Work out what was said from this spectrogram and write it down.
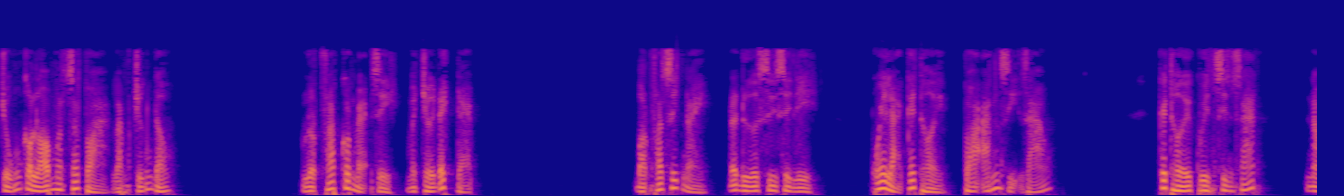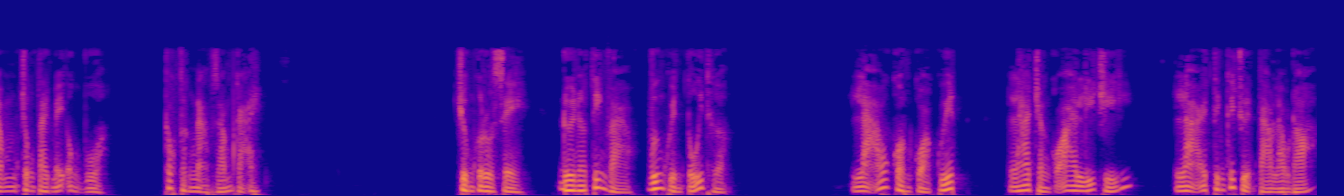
Chúng có ló mắt ra tòa làm chứng đâu. Luật pháp con mẹ gì mà trời đếch đẹp. Bọn phát xít này đã đưa Sicily quay lại cái thời tòa án dị giáo. Cái thời quyền xin sát nằm trong tay mấy ông vua. Cóc thằng nào dám cãi. Trung Croce đời nào tin vào vương quyền tối thượng. Lão còn quả quyết là chẳng có ai lý trí, lại tin cái chuyện tào lao đó.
